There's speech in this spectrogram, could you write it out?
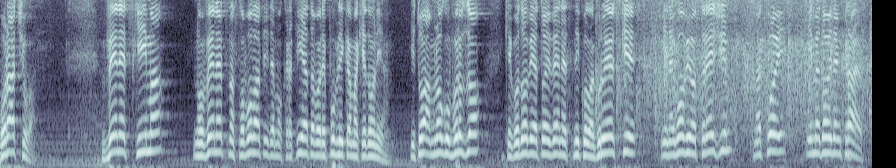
Порачува. Венец ки има, но венец на слободата и демократијата во Република Македонија. И тоа многу брзо ќе го добија тој венец Никола Груевски и неговиот режим на кој име дојден крајот.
